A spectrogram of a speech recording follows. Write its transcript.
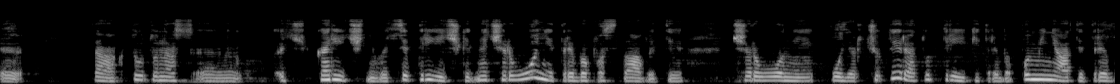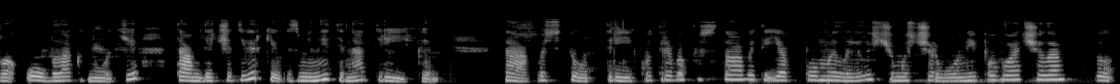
е, Так, тут у нас коричневі, це трієчки, не червоні треба поставити. Червоний колір 4, а тут трійки треба. Поміняти треба у блокноті, там, де четвірки, змінити на трійки. Так, ось тут трійку треба поставити. Я помилилась, чомусь червоний побачила. Тут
